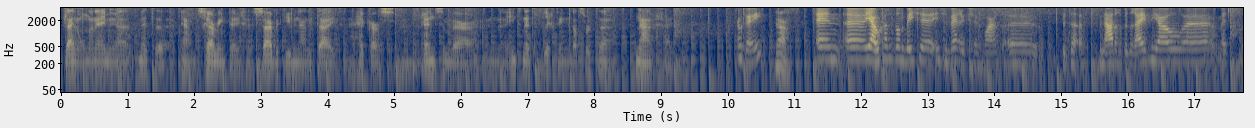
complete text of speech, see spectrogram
kleine ondernemingen met ja, bescherming tegen cybercriminaliteit, hackers, ransomware en internetoplichting, dat soort narigheid. Oké. Okay. Ja. En ja, hoe gaat het dan een beetje in zijn werk, zeg maar? benaderen bedrijven jou met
